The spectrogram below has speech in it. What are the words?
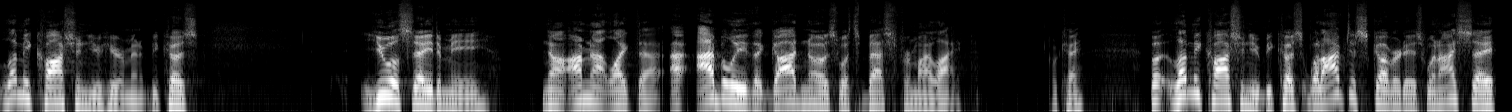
let me caution you here a minute because you will say to me, No, I'm not like that. I, I believe that God knows what's best for my life. Okay? But let me caution you because what I've discovered is when I say,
